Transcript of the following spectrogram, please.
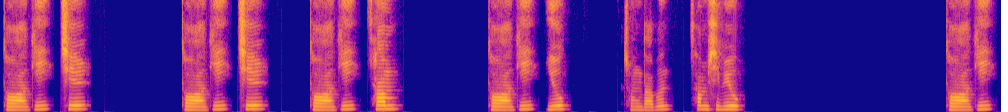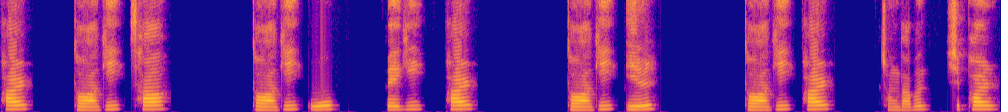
더하기 7 더하기 7 더하기 3 더하기 6 정답은 36 더하기 8 더하기 4 더하기 5 빼기 8 더하기 1 더하기 8 정답은 18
